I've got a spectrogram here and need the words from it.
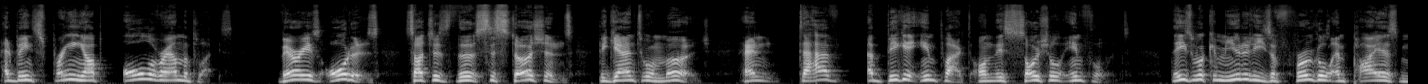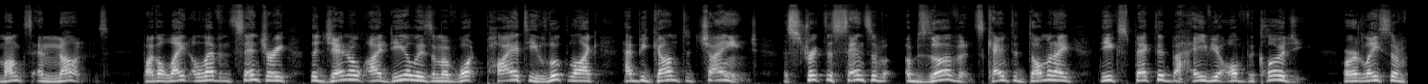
had been springing up all around the place. Various orders, such as the Cistercians, began to emerge and to have a bigger impact on this social influence. These were communities of frugal and pious monks and nuns. By the late 11th century, the general idealism of what piety looked like had begun to change. A stricter sense of observance came to dominate the expected behavior of the clergy, or at least of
